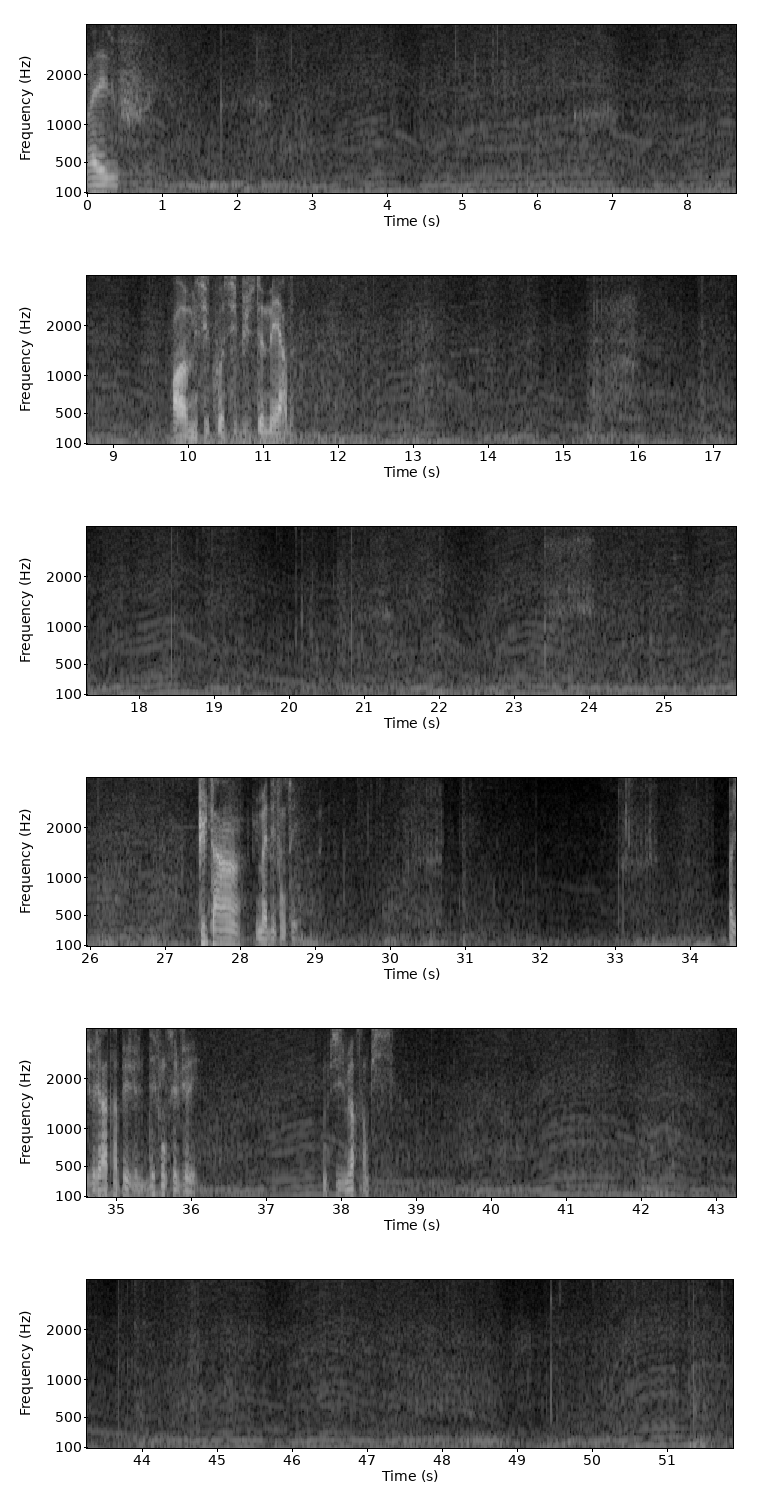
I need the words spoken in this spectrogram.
Allez où Oh mais c'est quoi ces bus de merde? Putain, il m'a défoncé. Oh, je vais les rattraper, je vais le défoncer le violet. Même si je meurs, tant pis.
